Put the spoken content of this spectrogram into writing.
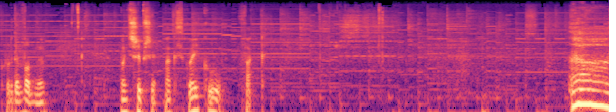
Kurde, wodny. Bądź szybszy. Max Quake'u. Fuck. O,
